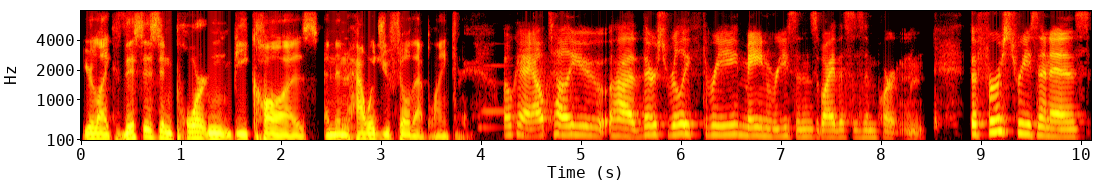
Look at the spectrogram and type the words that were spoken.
you're like, this is important because, and then how would you fill that blanket? Okay, I'll tell you, uh, there's really three main reasons why this is important. The first reason is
